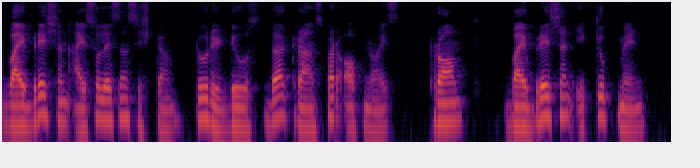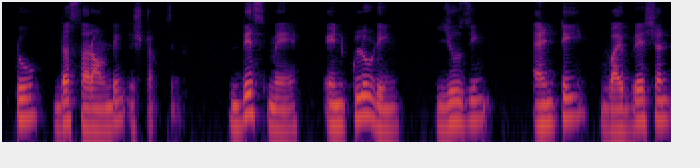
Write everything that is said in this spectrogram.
vibration isolation system to reduce the transfer of noise from vibration equipment to the surrounding structure. This may including using anti-vibration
